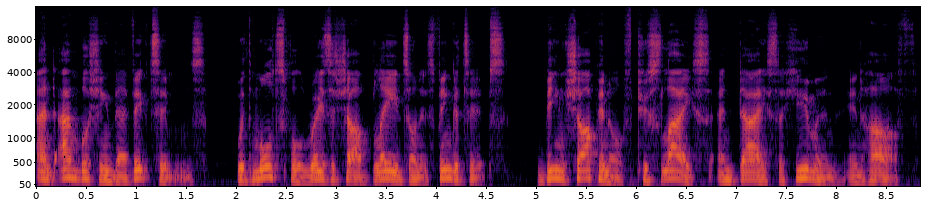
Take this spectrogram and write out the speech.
and ambushing their victims, with multiple razor sharp blades on its fingertips being sharp enough to slice and dice a human in half.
